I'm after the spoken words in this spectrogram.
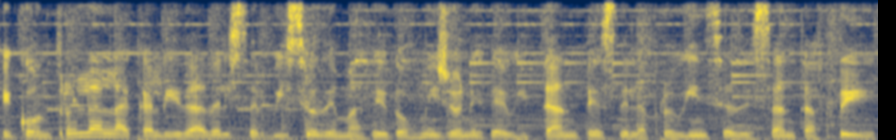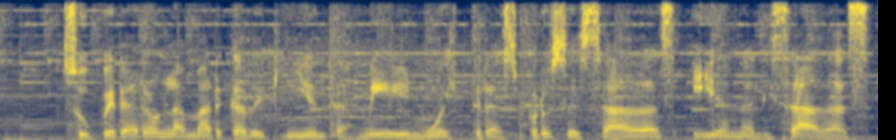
que controlan la calidad del servicio de más de 2 millones de habitantes de la provincia de Santa Fe, superaron la marca de 500.000 muestras procesadas y analizadas.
